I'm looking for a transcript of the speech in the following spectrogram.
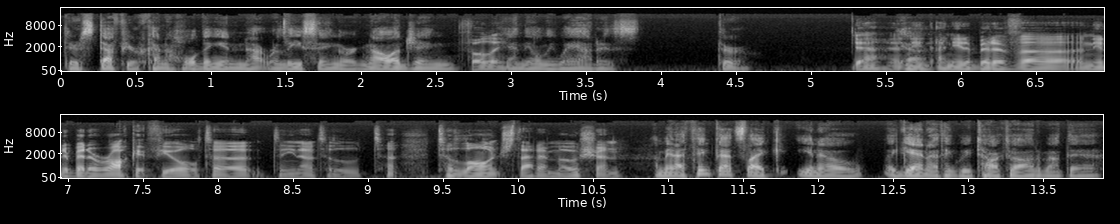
there's stuff you're kind of holding in and not releasing or acknowledging. Fully. And the only way out is through. Yeah, I Yeah. need I need a bit of uh I need a bit of rocket fuel to, to you know to, to to launch that emotion. I mean, I think that's like, you know, again, I think we talked a lot about the,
